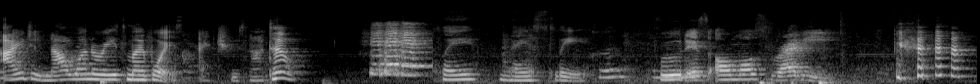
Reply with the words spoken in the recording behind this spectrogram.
I do not want to raise my voice. I choose not to. Play nicely. Food is almost ready.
